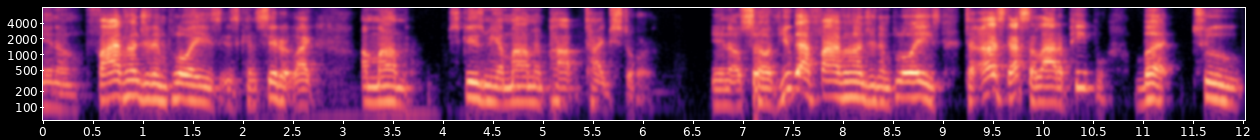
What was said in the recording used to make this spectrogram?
you know, 500 employees is considered like a mom, excuse me, a mom and pop type store. You know, so if you got 500 employees, to us, that's a lot of people. But to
